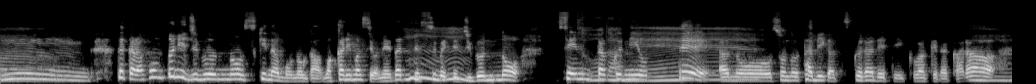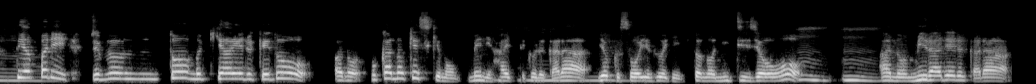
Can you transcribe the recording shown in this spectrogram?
す。うん。だから本当に自分の好きなものがわかりますよね。だってすべて自分の選択によって、あの、その旅が作られていくわけだから、で、やっぱり自分と向き合えるけど、あの、他の景色も目に入ってくるから、よくそういうふうに人の日常を、あの、見られるから、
